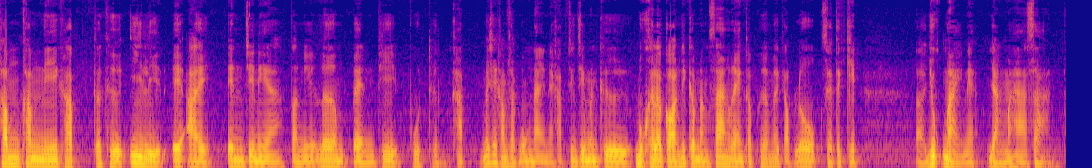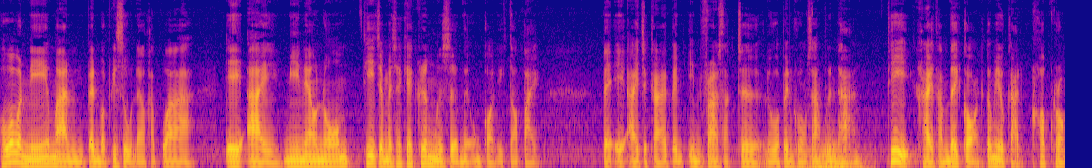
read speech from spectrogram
คำคำนี้ครับก็คือ Elite AI Engineer ตอนนี้เริ่มเป็นที่พูดถึงครับ ไม่ใช่คำศัพท์วงในนะครับ จริง ๆ มันคือบุคลากรที่กำลังสร้างแรงกระเพื่อมให้กับโลกเศรษฐกิจยุคใหม่เนี่ยอย่างมหาศาล เพราะว่าวันนี้มันเป็นบทพิสูจน์แล้วครับว่า AI มีแนวโน้มที่จะไม่ใช่แค่เครื่องมือเสริมในองค์กรอีกต่อไป แต่ AI จะกลายเป็น Infrastructure หรือว่าเป็นโครงสร้างพื้นฐาน ที่ใครทำได้ก่อนก็มีโอกาสครอบครอง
